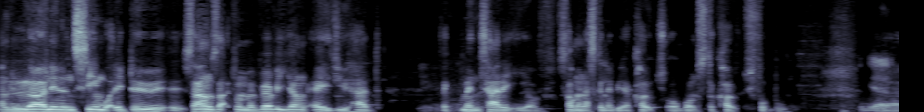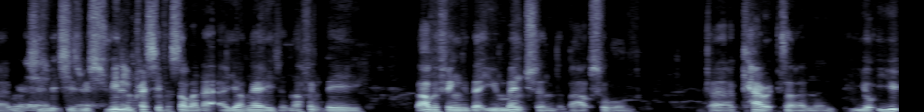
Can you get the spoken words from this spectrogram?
and learning and seeing what they do. It sounds like from a very young age you had the mentality of someone that's going to be a coach or wants to coach football, yeah, um, which, yeah. is, which is which is really impressive for someone at a young age. And I think the, the other thing that you mentioned about sort of uh, character and you, you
